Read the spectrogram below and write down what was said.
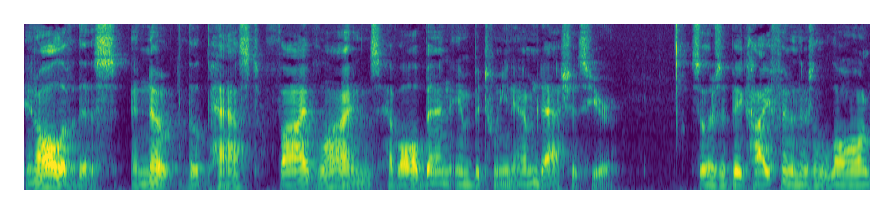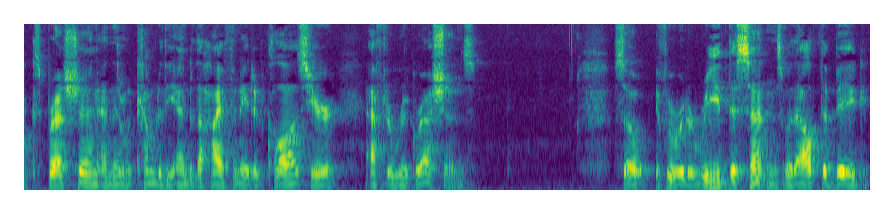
In all of this, and note the past five lines have all been in between em dashes here. So there's a big hyphen and there's a long expression, and then we come to the end of the hyphenated clause here after regressions. So if we were to read this sentence without the big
